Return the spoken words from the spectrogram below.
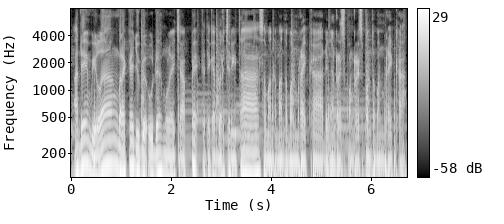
Ada yang bilang mereka juga udah mulai capek ketika bercerita sama teman-teman mereka dengan respon-respon teman mereka.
